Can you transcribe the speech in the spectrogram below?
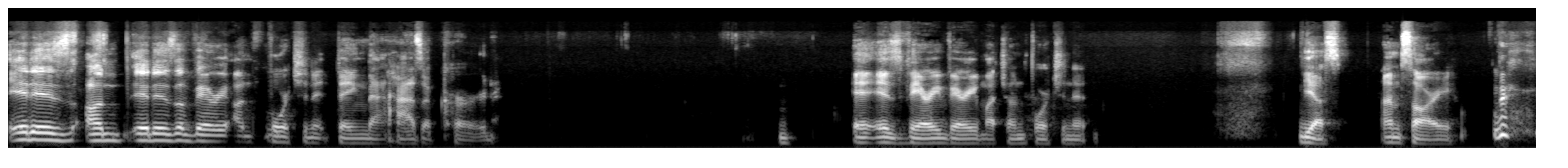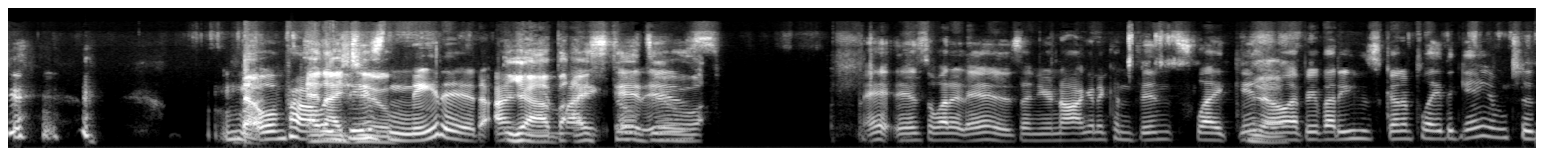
it is un- it is a very unfortunate thing that has occurred it is very very much unfortunate. Yes i'm sorry. No apologies needed. I yeah mean, but like, i still do. is, it is what it is and you're not going to convince like you yeah. know everybody who's going to play the game to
